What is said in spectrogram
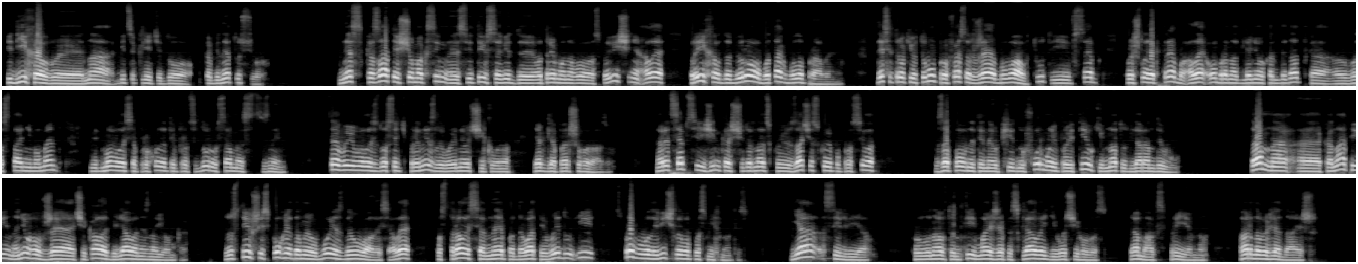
під'їхав е, на біциклеті до кабінету Сюр. Не сказати, що Максим е, світився від отриманого сповіщення, але приїхав до бюро, бо так було правильно. Десять років тому професор вже бував тут і все б пройшло як треба, але обрана для нього кандидатка е, в останній момент відмовилася проходити процедуру саме з ним. Це виявилось досить принизливо і неочікувано, як для першого разу. На рецепції жінка з чудернацькою зачіскою попросила заповнити необхідну форму і пройти у кімнату для рандеву. Там, на е, канапі, на нього вже чекала білява незнайомка. Зустрівшись поглядами, обоє здивувалися, але постаралися не подавати виду і спробували вічливо посміхнутись. Я Сильвія, пролунав тонкий, майже писклявий дівочий голос. Я Макс, приємно. Гарно виглядаєш,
